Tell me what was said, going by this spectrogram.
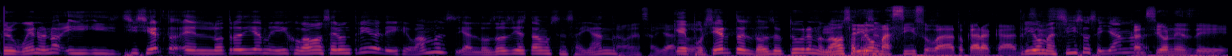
Pero bueno, ¿no? Y, y sí, cierto, el otro día me dijo, vamos a hacer un trío, y le dije, vamos, y a los dos días estábamos ensayando. Estaba ensayando. Que por cierto, el 2 de octubre nos vamos a trío macizo va a tocar acá. Trío macizo se llama. Canciones de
